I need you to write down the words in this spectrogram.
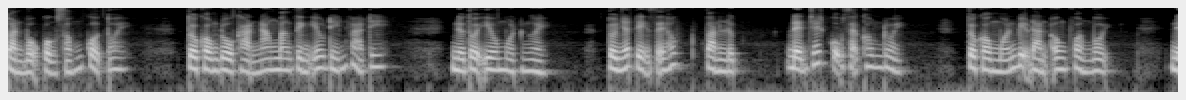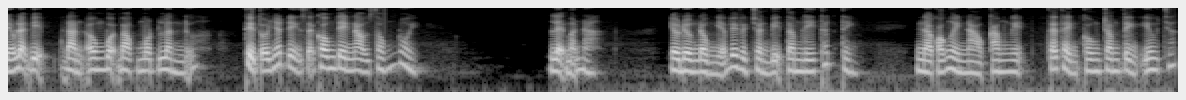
Toàn bộ cuộc sống của tôi, tôi không đủ khả năng mang tình yêu đến và đi. Nếu tôi yêu một người, tôi nhất định sẽ hốc toàn lực, đến chết cũng sẽ không đổi. Tôi không muốn bị đàn ông phản bội. Nếu lại bị đàn ông bội bạc một lần nữa, thì tôi nhất định sẽ không thể nào sống nổi. Lệ Mẫn à, yêu đương đồng nghĩa với việc chuẩn bị tâm lý thất tình. Nào có người nào cam nguyện sẽ thành công trong tình yêu chứ?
